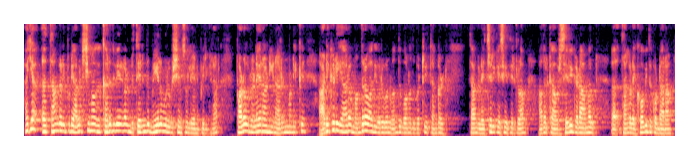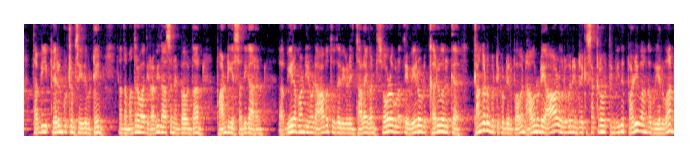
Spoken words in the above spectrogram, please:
ஐயா தாங்கள் இப்படி அலட்சியமாக கருதுவீர்கள் என்று தெரிந்து மேலும் ஒரு விஷயம் சொல்லி அனுப்பியிருக்கிறார். பழவூர் இளையராணியின் அரண்மனைக்கு அடிக்கடி யாரோ மந்திரவாதி ஒருவன் வந்து போனது பற்றி தங்கள் தாங்கள் எச்சரிக்கை செய்திருக்கலாம் அதற்கு அவர் செவி கெடாமல் தங்களை கோபித்துக் கொண்டாராம். தம்பி பெருங்குற்றம் செய்துவிட்டேன் அந்த மந்திரவாதி ரவிதாசன் என்பவன் தான் பாண்டிய சதிகாரன். வீரபாண்டியனுடைய ஆபத்து உதவிகளின் தலைவன் சோழகுலத்தை வேரோடு கருவறுக்க கங்கணம் கட்டி கொண்டிருப்பவன் அவனுடைய ஆள் ஒருவன் இன்றைக்கு சக்கரவர்த்தி மீது பழி வாங்க முயல்வான்.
